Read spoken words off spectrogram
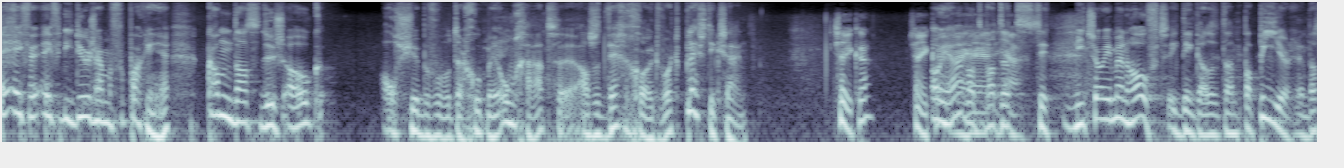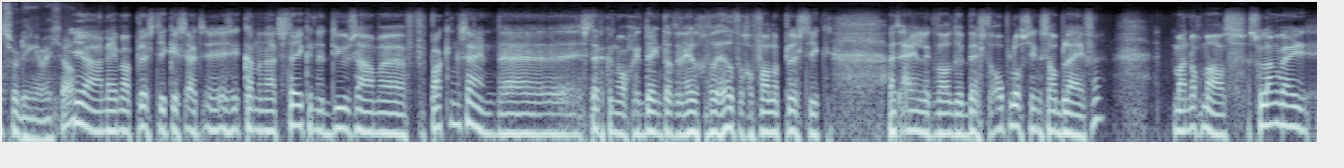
Even, even die duurzame verpakkingen. Kan dat dus ook, als je bijvoorbeeld daar goed mee omgaat, als het weggegooid wordt, plastic zijn? Zeker. Zeker. Oh ja, want, want dat ja. zit niet zo in mijn hoofd. Ik denk altijd aan papier en dat soort dingen, weet je wel? Ja, nee, maar plastic is uit, kan een uitstekende duurzame verpakking zijn. Uh, sterker nog, ik denk dat in heel, heel veel gevallen plastic uiteindelijk wel de beste oplossing zal blijven. Maar nogmaals, zolang wij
